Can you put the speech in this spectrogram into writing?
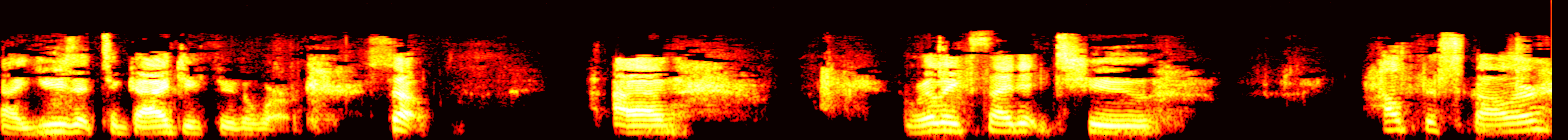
uh, use it to guide you through the work. So um, I'm really excited to help the scholar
